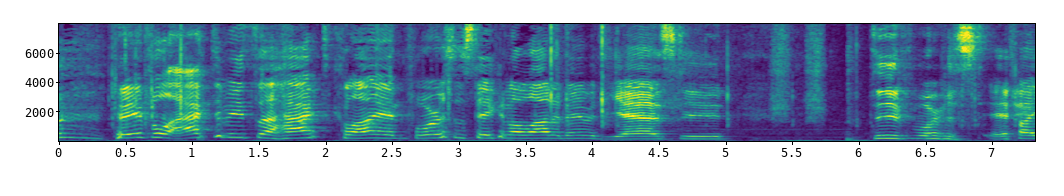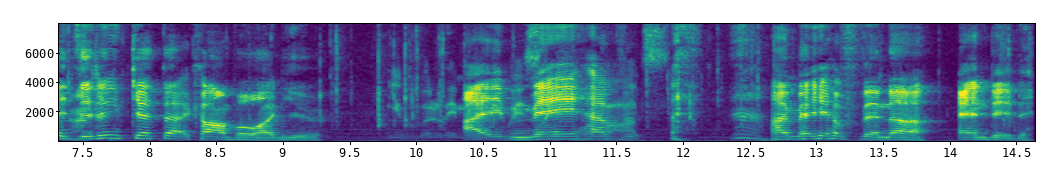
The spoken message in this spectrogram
Painful activates the hacked client. Forrest is taking a lot of damage. Yes, dude. Dude, Forrest, if I didn't get that combo on you, You literally I may have... I may have been, uh, ended.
